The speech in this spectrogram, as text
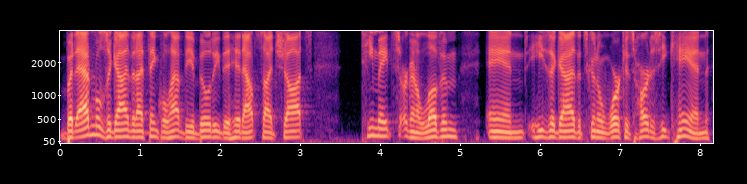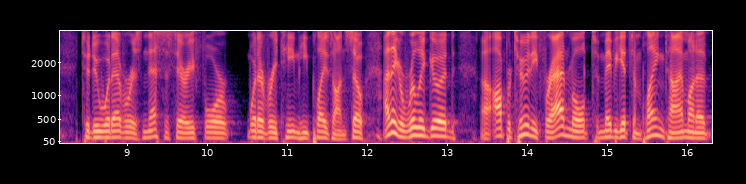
But Admiral's a guy that I think will have the ability to hit outside shots. Teammates are going to love him and he's a guy that's going to work as hard as he can to do whatever is necessary for whatever team he plays on. So I think a really good uh, opportunity for Admiral to maybe get some playing time on a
